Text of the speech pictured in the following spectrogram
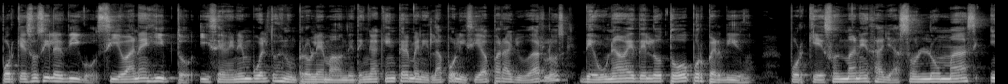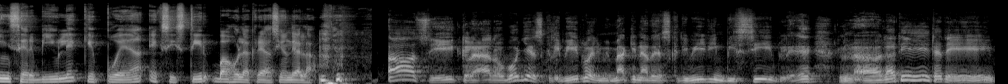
Porque eso sí les digo, si van a Egipto y se ven envueltos en un problema donde tenga que intervenir la policía para ayudarlos, de una vez denlo todo por perdido. Porque esos manes allá son lo más inservible que pueda existir bajo la creación de Alá. Ah, sí, claro. Voy a escribirlo en mi máquina de escribir invisible. La, la, di, la, di.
